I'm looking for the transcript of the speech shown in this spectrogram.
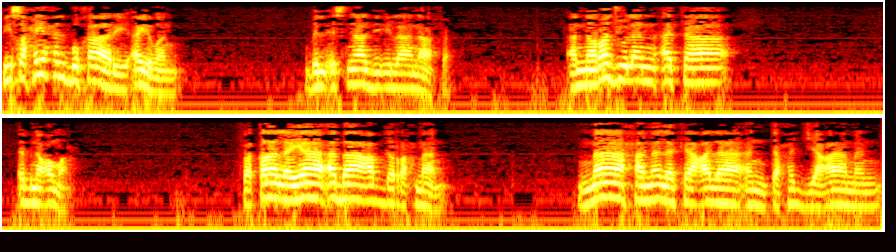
في صحيح البخاري أيضا بالإسناد إلى نافع أن رجلا أتى ابن عمر فقال يا أبا عبد الرحمن ما حملك على أن تحج عاما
